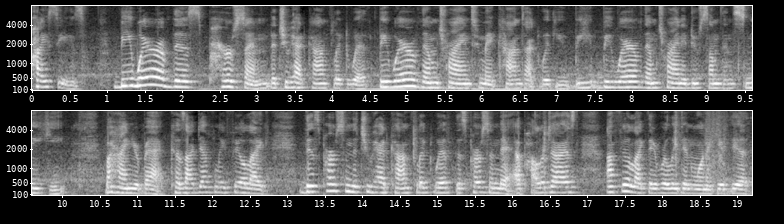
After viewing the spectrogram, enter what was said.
Pisces, beware of this person that you had conflict with. Beware of them trying to make contact with you. Be, beware of them trying to do something sneaky behind your back. Because I definitely feel like this person that you had conflict with, this person that apologized, I feel like they really didn't want to give, the,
